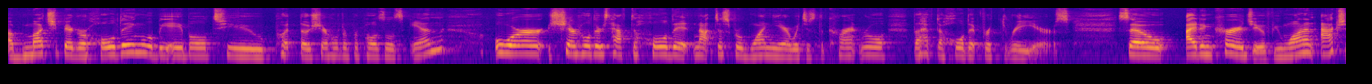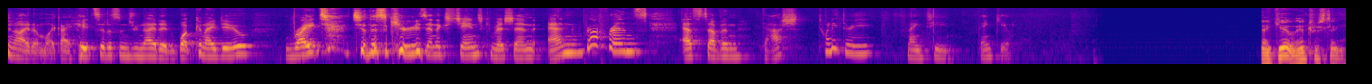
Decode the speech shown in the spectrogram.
a much bigger holding will be able to put those shareholder proposals in, or shareholders have to hold it not just for one year, which is the current rule, they'll have to hold it for three years. So I'd encourage you, if you want an action item, like I hate Citizens United, what can I do? Write to the Securities and Exchange Commission and reference S7 2319. Thank you. Thank you. Interesting.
